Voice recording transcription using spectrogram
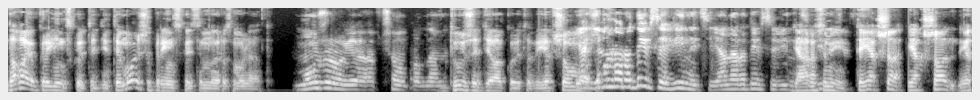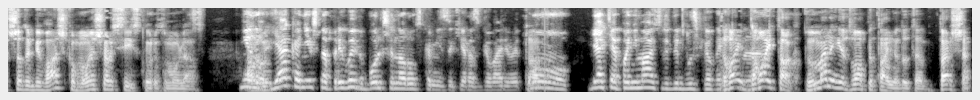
Давай українською тоді. Ти можеш українською зі мною розмовляти? Можу, я в чому проблема? Дуже дякую тобі. Якщо Я, можеш. я народився в Вінниці, я народився в Вінниці. Я розумію. Ти якщо, якщо, якщо тобі важко, можеш російською розмовляти. Не, ну, А вы- я, конечно, привык больше на русском языке разговаривать. Так. Но я тебя понимаю, если ты будешь говорить... Давай, на- давай так. У мене є два питання до тебе. Перше,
